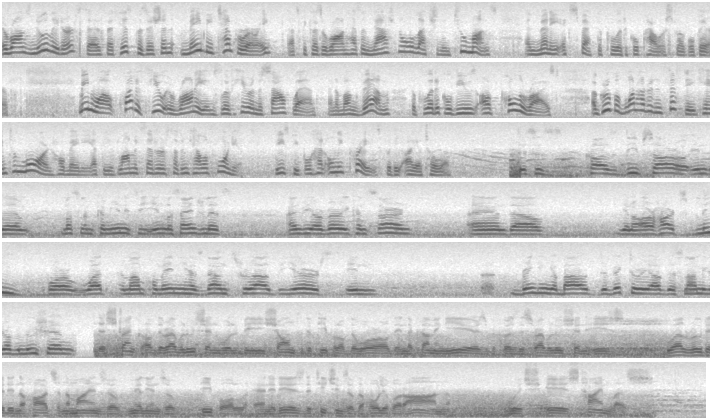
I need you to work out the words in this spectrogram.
Iran's new leader says that his position may be temporary. That's because Iran has a national election in two months, and many expect a political power struggle there. Meanwhile, quite a few Iranians live here in the Southland, and among them, the political views are polarized. A group of 150 came to mourn Khomeini at the Islamic Center of Southern California. These people had only praise for the Ayatollah. This has caused deep sorrow in the Muslim community in Los Angeles, and we are very concerned, and, uh, you know, our hearts bleed for what Imam Khomeini has done throughout the years in uh, bringing about the victory of the Islamic Revolution. The strength of the revolution will be shown to the people of the world in the coming years because this revolution is well rooted in the hearts and the minds of millions of people and it is the teachings of the Holy Quran which is timeless.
